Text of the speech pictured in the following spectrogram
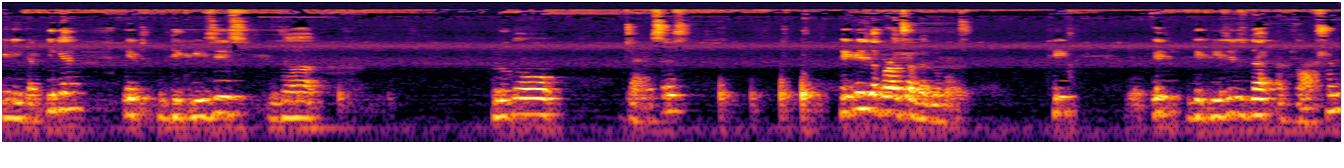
ठीक है। it decreases the glucogenesis decrease the production of the glucose ठीक it decreases the absorption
